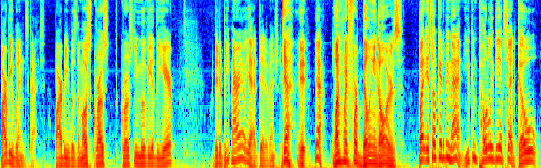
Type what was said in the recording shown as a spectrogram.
Barbie wins, guys. Barbie was the most gross, grossing movie of the year. Did it beat Mario? Yeah, it did eventually. Yeah, it Yeah. 1.4 billion dollars. But it's okay to be mad. You can totally be upset. Go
